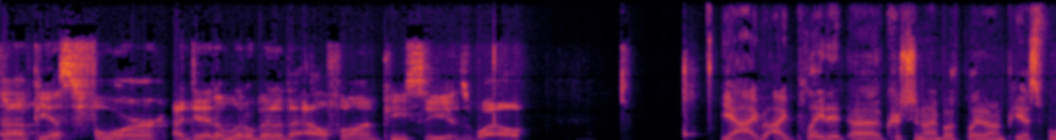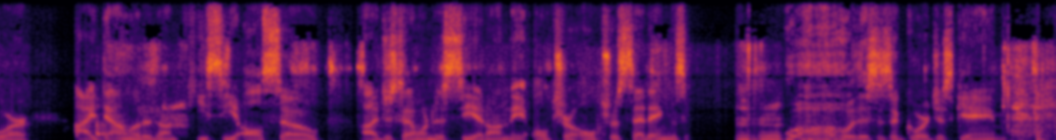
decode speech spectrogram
Uh, PS4. I did a little bit of the alpha on PC as well. Yeah, I, I played it. Uh, Christian and I both played it on PS4. I downloaded it on PC also, uh, just because I wanted to see it on the ultra ultra settings. Whoa, this is a gorgeous game.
